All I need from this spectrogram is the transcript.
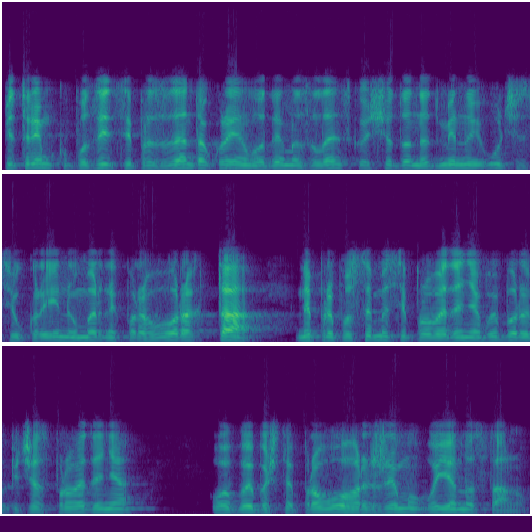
підтримку позиції президента України Володимира Зеленського щодо надмірної участі України у мирних переговорах та неприпустимості проведення виборів під час проведення, о, вибачте, правового режиму воєнного стану.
